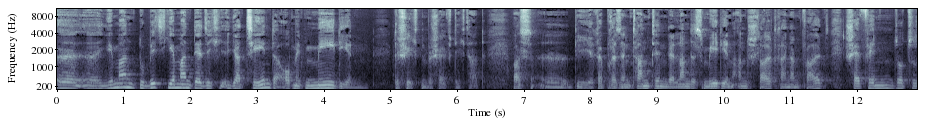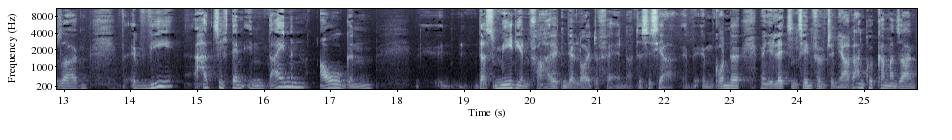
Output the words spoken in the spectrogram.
äh, jemand, du bist jemand, der sich Jahrzehnte auch mit Medien Geschichten beschäftigt hat, was äh, die Repräsentantin der Landesmedienanstalt Rheinland-Pfalz, Chefin sozusagen, wie hat sich denn in deinen Augen das Medienverhalten der Leute verändert. Das ist ja im Grunde, wenn die letzten 10, 15 Jahre anguckt, kann man sagen,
